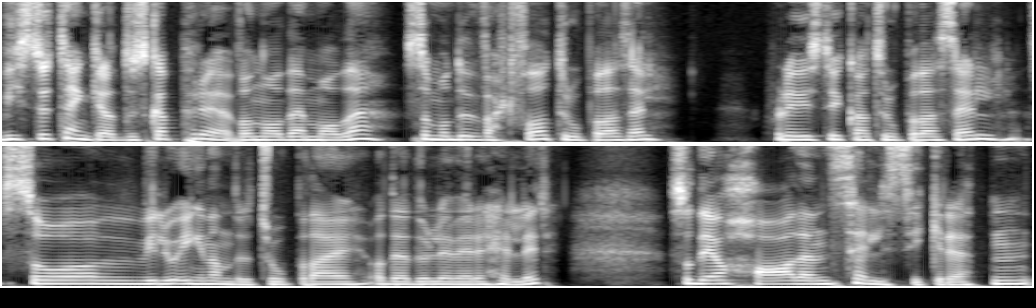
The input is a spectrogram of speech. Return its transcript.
Hvis du tenker at du skal prøve å nå det målet, så må du i hvert fall ha tro på deg selv. Fordi hvis du ikke har tro på deg selv, så vil jo ingen andre tro på deg og det du leverer heller. Så det å ha den selvsikkerheten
